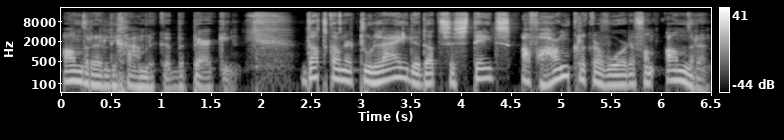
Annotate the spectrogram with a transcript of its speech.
andere lichamelijke beperking. Dat kan ertoe leiden dat ze steeds afhankelijker worden van anderen,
